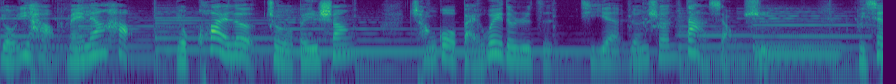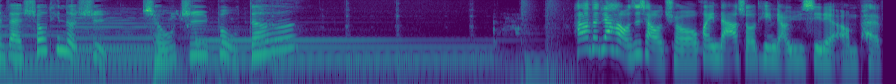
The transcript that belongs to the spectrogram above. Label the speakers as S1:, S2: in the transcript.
S1: 有一好没两好，有快乐就有悲伤，尝过百味的日子，体验人生大小事。你现在收听的是《求之不得》。Hello，大家好，我是小球，欢迎大家收听疗愈系列《Unperfect》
